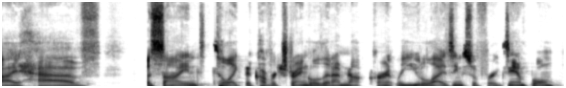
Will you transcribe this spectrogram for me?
I have assigned to like the covered strangle that I'm not currently utilizing. So, for example,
